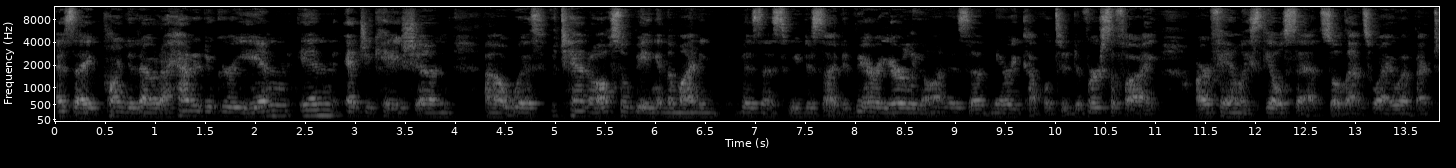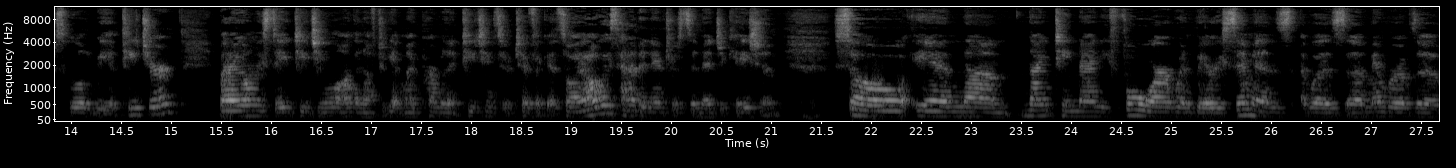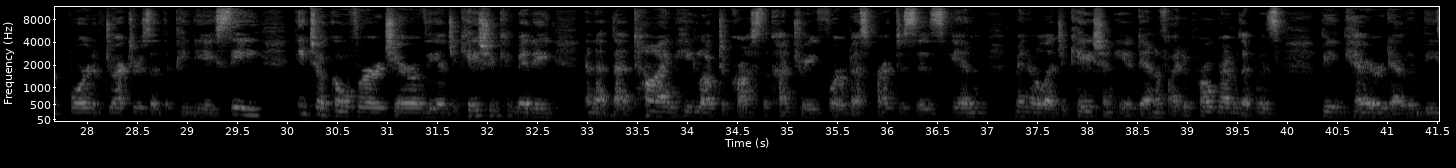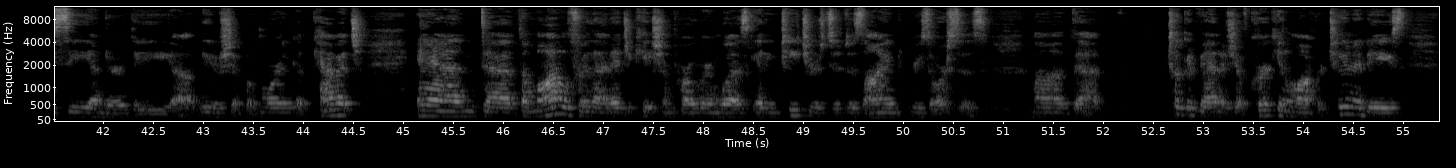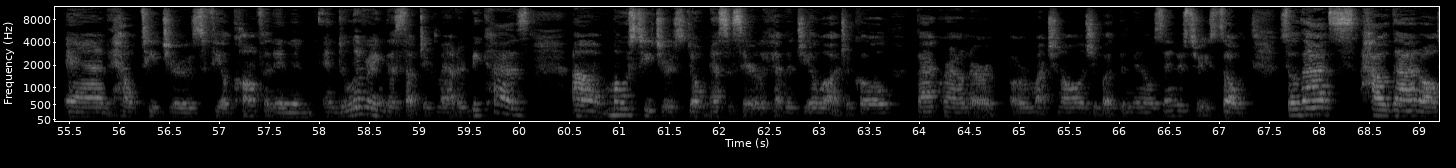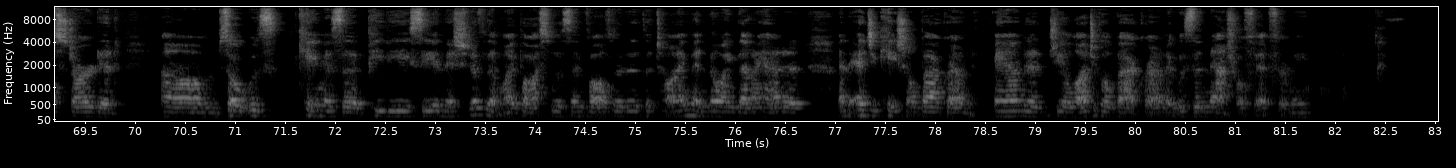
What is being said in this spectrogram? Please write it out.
as I pointed out, I had a degree in in education. Uh, with Ted also being in the mining business, we decided very early on as a married couple to diversify our family skill set. So that's why I went back to school to be a teacher. But I only stayed teaching long enough to get my permanent teaching certificate. So I always had an interest in education. So in um, 1994, when Barry Simmons was a member of the board of directors at the PDAC, he took over chair of the education committee. And at that time, he looked across the country for best practices in mineral education. He identified a program that was being carried out in BC under the uh, leadership of Maureen Lipkavich. And uh, the model for that education program was getting teachers to design resources uh, that took advantage of curriculum opportunities and help teachers feel confident in, in delivering the subject matter because uh, most teachers don't necessarily have a geological background or, or much knowledge about the minerals industry. So, so that's how that all started Um, so it was came as a PDAC initiative that my boss was involved in at the time, and knowing that I had a, an educational background and a geological background, it was a natural fit for me.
